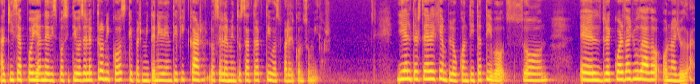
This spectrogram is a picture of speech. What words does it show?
Aquí se apoyan de dispositivos electrónicos que permiten identificar los elementos atractivos para el consumidor. Y el tercer ejemplo cuantitativo son el recuerdo ayudado o no ayudado.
